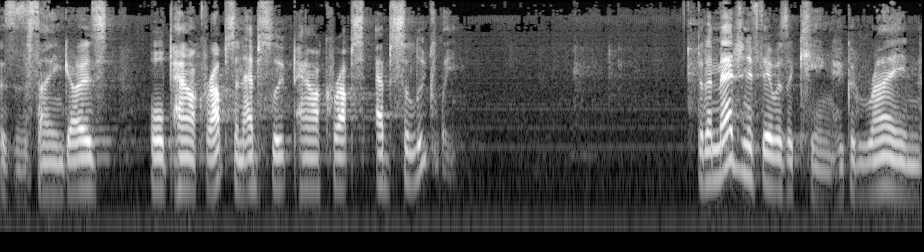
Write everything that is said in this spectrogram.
as the saying goes, all power corrupts and absolute power corrupts absolutely. But imagine if there was a king who could reign,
